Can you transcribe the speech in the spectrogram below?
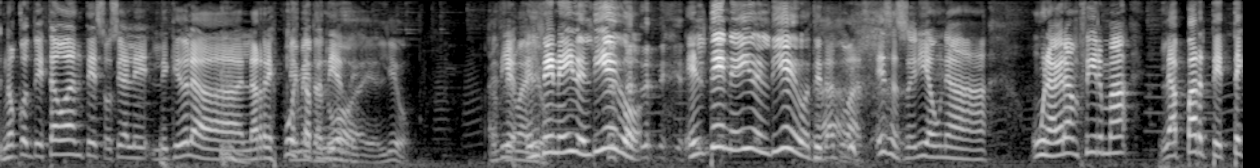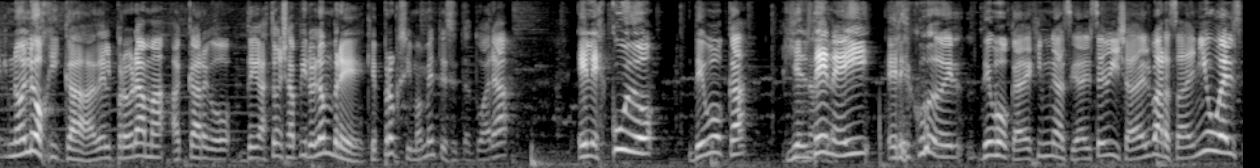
No contestaba antes, o sea, le, le quedó la, la ¿Qué me respuesta tatuó? pendiente. El Diego. El, Diego- el Diego. DNI del Diego. el DNI del Diego te Claro. tatuás. Esa sería una, una gran firma. La parte tecnológica del programa a cargo de Gastón Shapiro, el hombre que próximamente se tatuará el escudo de Boca y el Gimnasia. DNI, el escudo de, Boca, de Gimnasia, de Sevilla, del Barça, de Newells,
